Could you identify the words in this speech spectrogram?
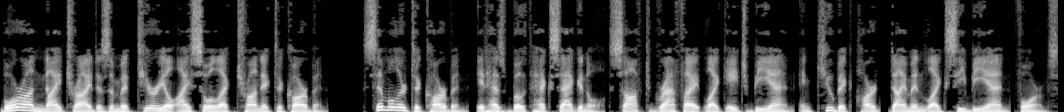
Boron nitride is a material isoelectronic to carbon. Similar to carbon, it has both hexagonal soft graphite like HBN and cubic hard, diamond like CBN forms.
